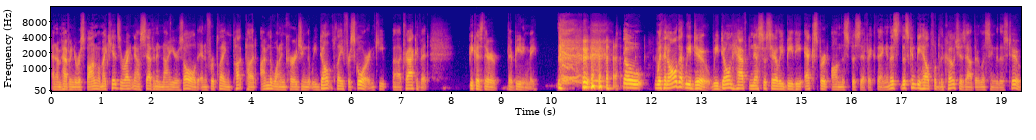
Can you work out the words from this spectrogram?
And I'm having to respond, Well, my kids are right now seven and nine years old. And if we're playing putt putt, I'm the one encouraging that we don't play for score and keep uh, track of it because they're they're beating me. so within all that we do, we don't have to necessarily be the expert on the specific thing. And this this can be helpful to the coaches out there listening to this too.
